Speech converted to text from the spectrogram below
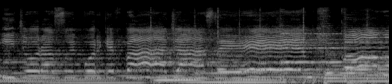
y lloras hoy porque fallaste. ¿Cómo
